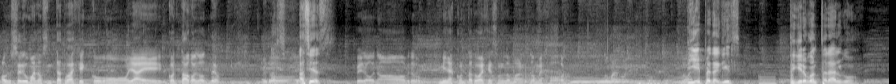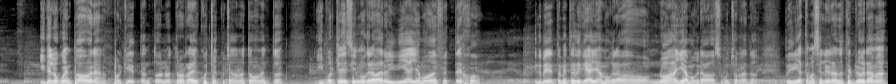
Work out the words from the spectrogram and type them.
a un ser humano sin tatuajes como ya he contado con los dedos. Pero, Así es. pero no, pero minas con tatuajes son lo, más, lo mejor. Lo más. DJ Petakids, te quiero contar algo. Y te lo cuento ahora porque están todos nuestros radio escucha escuchando en estos momentos. ¿Y por qué decidimos grabar hoy día llamado de festejo? Independientemente de que hayamos grabado, no hayamos grabado hace mucho rato. Pero hoy día estamos celebrando este programa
